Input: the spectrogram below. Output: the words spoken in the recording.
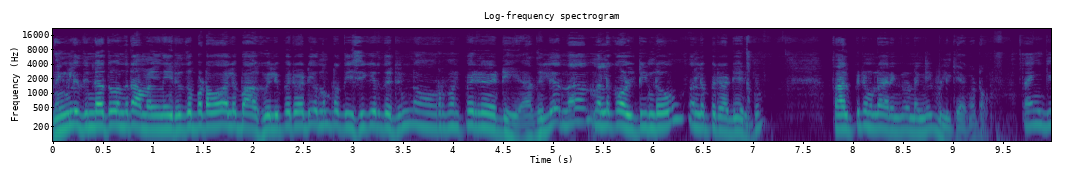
നിങ്ങൾ ഇതിന്റെ അകത്ത് വന്നിട്ട് അമൽനീരത് പടവോ അല്ലെങ്കിൽ ബാഹുലി പരിപാടി ഒന്നും പ്രതീക്ഷിക്കരുത്. ഒരു നോർമൽ പരിപാടി. അതിൽ എന്നാൽ നല്ല ക്വാളിറ്റി ഉണ്ടാവും നല്ല പരിപാടിയായിരിക്കും താല്പര്യമുള്ള ആരെങ്കിലും ഉണ്ടെങ്കിൽ വിളിക്കാം കേട്ടോ. താങ്ക്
